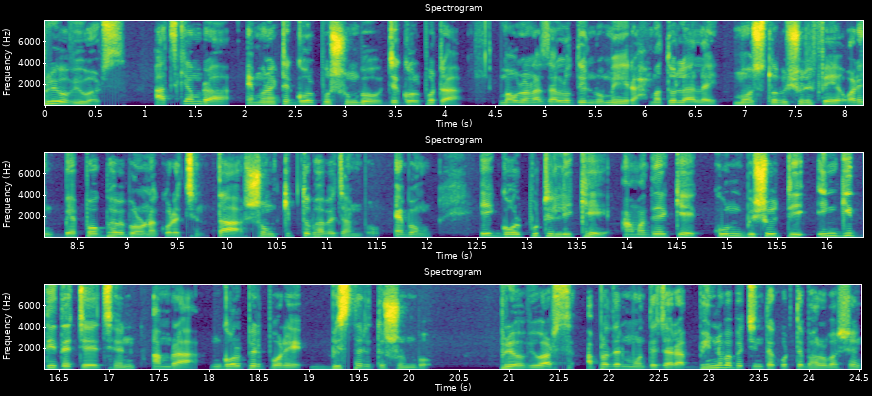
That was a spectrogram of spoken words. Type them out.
প্রিয় ভিউয়ার্স আজকে আমরা এমন একটা গল্প শুনব যে গল্পটা মাওলানা জালাউদ্দিন রুমি রাহমাতুল্লাহ আলাই মসনবী শরীফে অনেক ব্যাপকভাবে বর্ণনা করেছেন। তা সংক্ষিপ্তভাবে জানব এবং এই গল্পটি লিখে আমাদেরকে কোন বিষয়টি ইঙ্গিত দিতে চেয়েছেন আমরা গল্পের পরে বিস্তারিত শুনব। প্রিয় ভিউয়ার্স আপনাদের মধ্যে যারা ভিন্নভাবে চিন্তা করতে ভালোবাসেন,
